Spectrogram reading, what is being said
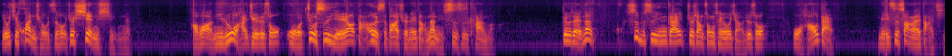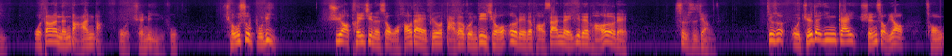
尤其换球之后就现形了。好不好？你如果还觉得说我就是也要打二十八全垒打，那你试试看嘛，对不对？那是不是应该就像钟成有讲，就是说我好歹每一次上来打击，我当然能打安打，我全力以赴。球速不利，需要推进的时候，我好歹比如打个滚地球，二垒的跑三垒，一垒跑二垒，是不是这样子？就是说，我觉得应该选手要从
